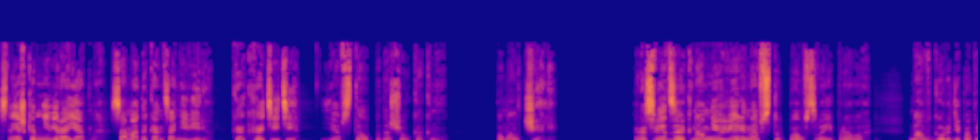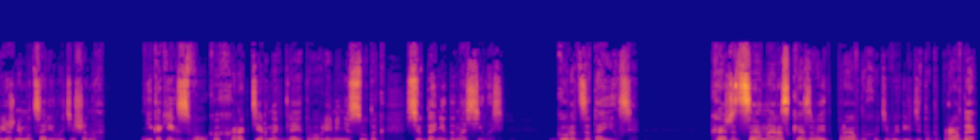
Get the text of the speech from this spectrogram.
Слишком невероятно. Сама до конца не верю. Как хотите. Я встал, подошел к окну. Помолчали. Рассвет за окном неуверенно вступал в свои права. Но в городе по-прежнему царила тишина. Никаких звуков, характерных для этого времени суток, сюда не доносилось. Город затаился. Кажется, она рассказывает правду, хоть и выглядит эта правда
